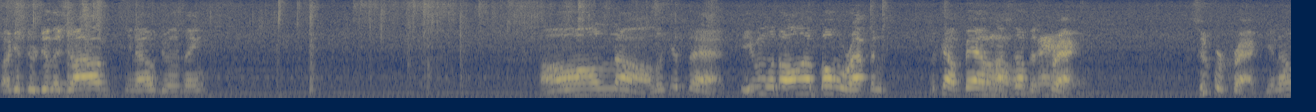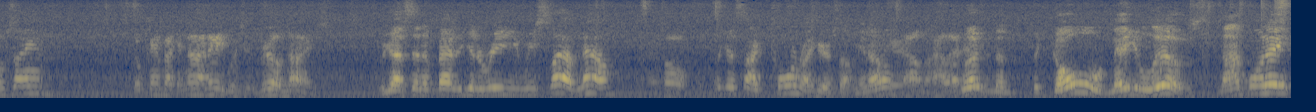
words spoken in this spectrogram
So I guess they're doing the job, you know, doing the thing. Oh no, look at that. Even with all that bubble wrapping, look how bad my Oh, stuff is man. cracked. Super cracked, you know what I'm saying? Still came back at 9.8, which is real nice. We gotta send it back to get a re re slab now. That's all. Look, it's like torn right here or something, you know? Yeah, I don't know how that Look, the, the gold, Negan lives, 9.8.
